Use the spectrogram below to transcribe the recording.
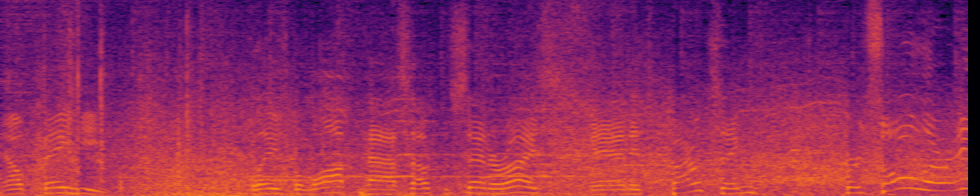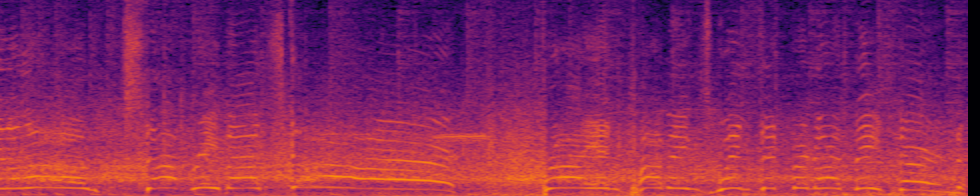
Now Fahey plays the lob pass out to center ice, and it's bouncing for Zoller rebound, score! Brian Cummings wins it for Northeastern.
